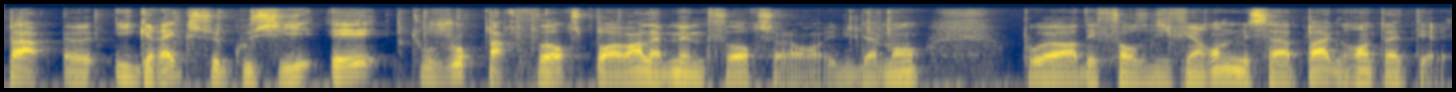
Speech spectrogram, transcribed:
par euh, y ce coup-ci, et toujours par force, pour avoir la même force. Alors évidemment, pouvez avoir des forces différentes, mais ça n'a pas grand intérêt.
